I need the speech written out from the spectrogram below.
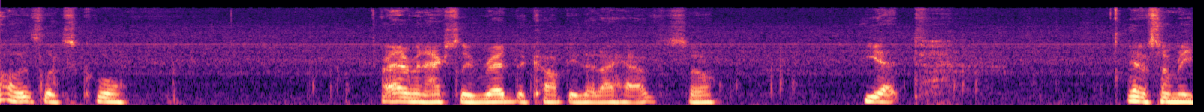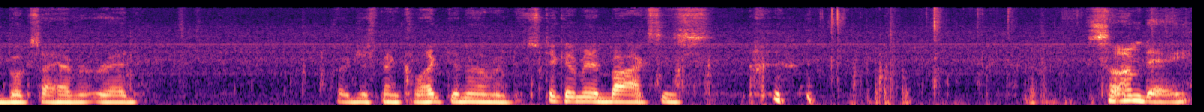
Oh, this looks cool. I haven't actually read the copy that I have, so yet. I have so many books I haven't read. I've just been collecting them and sticking them in boxes. Someday.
